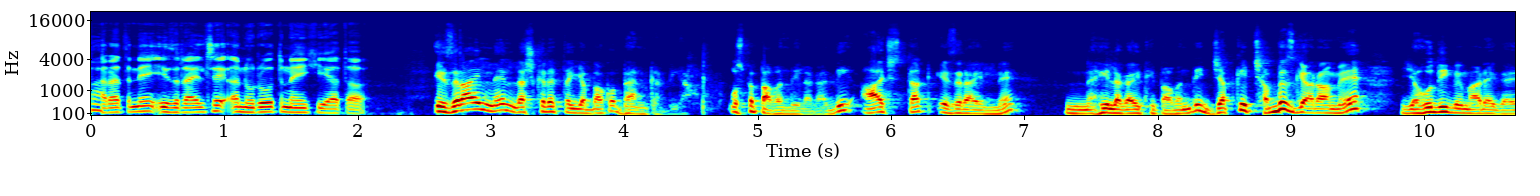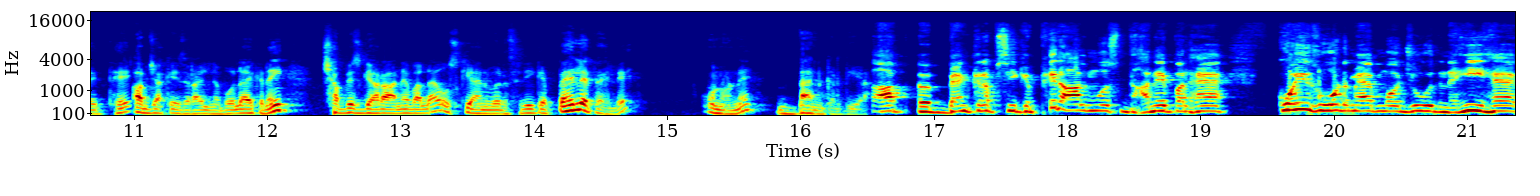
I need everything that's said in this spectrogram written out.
भारत ने इसराइल से अनुरोध नहीं किया था। इसराइल ने लश्कर तैयबा को बैन कर दिया, उस पर पाबंदी लगा दी। आज तक इसराइल ने नहीं लगाई थी पाबंदी, जबकि 26 ग्यारह में यहूदी भी मारे गए थे। अब जाके इसराइल ने बोला है कि नहीं 26 ग्यारह आने वाला है, उसकी एनिवर्सरी के पहले पहले उन्होंने बैन कर दिया। आप बैंक के फिर ऑलमोस्ट धाने पर हैं, कोई रोड मैप मौजूद नहीं है,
